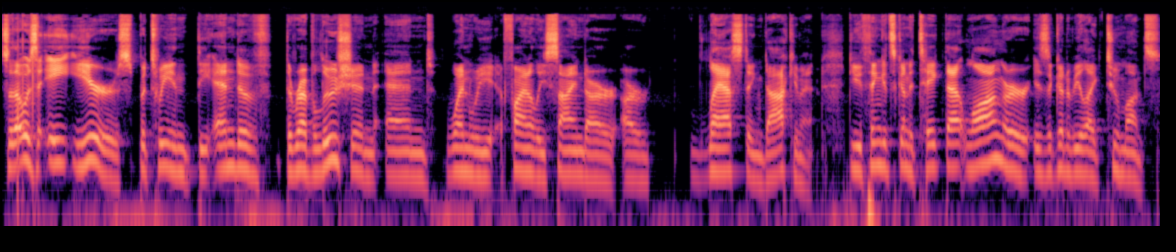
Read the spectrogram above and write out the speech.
so that was eight years between the end of the revolution and when we finally signed our, our lasting document. Do you think it's going to take that long or is it going to be like two months?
